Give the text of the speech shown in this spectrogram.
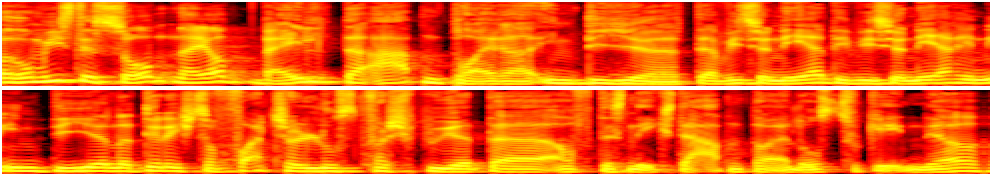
Warum ist es so? Naja, weil der Abenteurer in dir, der Visionär, die Visionärin in dir natürlich sofort schon Lust verspürt, äh, auf das nächste Abenteuer loszugehen. Ja?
